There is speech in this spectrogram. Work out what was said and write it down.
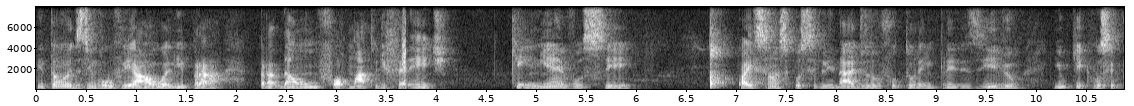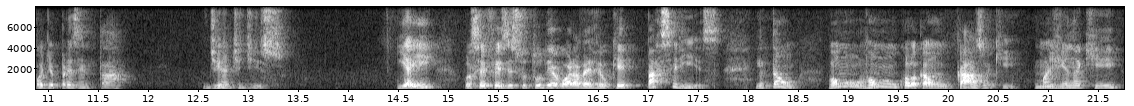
Então eu desenvolvi algo ali para dar um formato diferente. Quem é você? Quais são as possibilidades? O futuro é imprevisível e o que, que você pode apresentar diante disso. E aí, você fez isso tudo e agora vai ver o que? Parcerias. Então, vamos, vamos colocar um caso aqui. Imagina que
